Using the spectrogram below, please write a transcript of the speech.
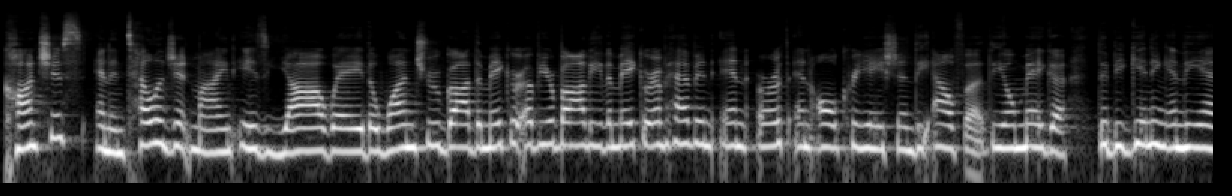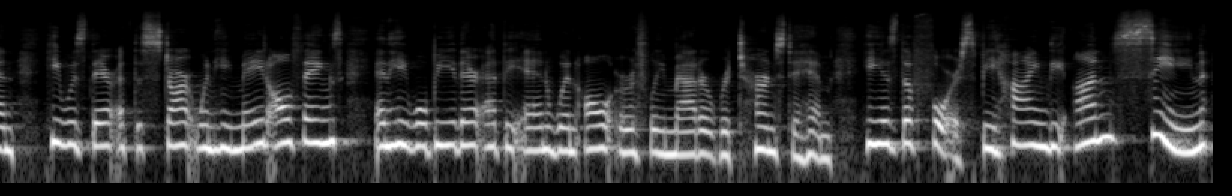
conscious and intelligent mind is Yahweh, the one true God, the maker of your body, the maker of heaven and earth and all creation, the Alpha, the Omega, the beginning and the end. He was there at the start when He made all things, and He will be there at the end when all earthly matter returns to Him. He is the force behind the unseen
